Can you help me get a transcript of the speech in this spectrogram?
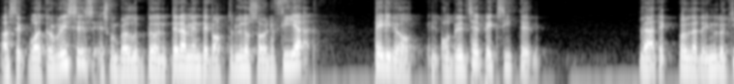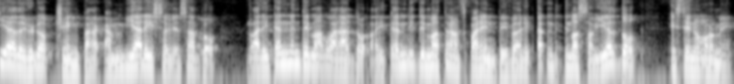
hace cuatro meses. Es un producto enteramente construido sobre fiat, pero el potencial que existe la con la tecnología del blockchain para cambiar eso y hacerlo radicalmente más barato, radicalmente más transparente, radicalmente más abierto, es enorme.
